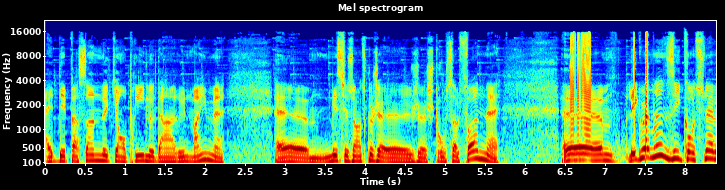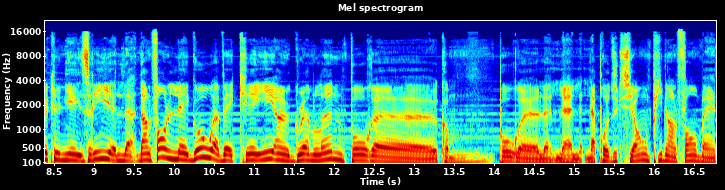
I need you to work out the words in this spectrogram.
être des personnes qui ont pris dans la rue de même. Euh, mais c'est ça, en tout cas, je, je- trouve ça le fun. Euh, les Gremlins, ils continuent avec le niaiserie. Dans le fond, Lego avait créé un Gremlin pour euh, comme pour euh, la, production. Puis dans le fond, ben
